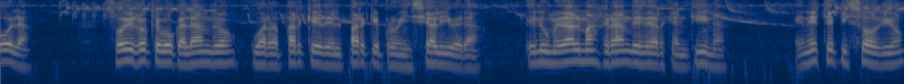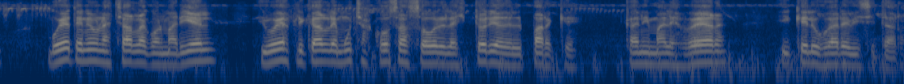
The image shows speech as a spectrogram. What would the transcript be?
Hola, soy Roque Bocalandro, guardaparque del Parque Provincial Iberá, el humedal más grande de Argentina. En este episodio voy a tener una charla con Mariel y voy a explicarle muchas cosas sobre la historia del parque, qué animales ver y qué lugares visitar.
